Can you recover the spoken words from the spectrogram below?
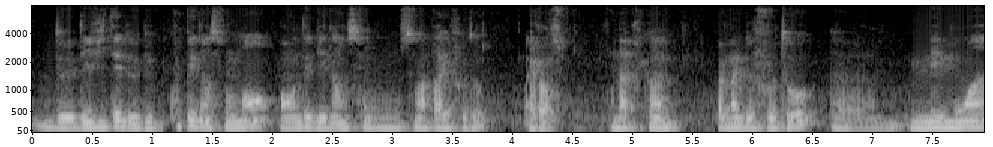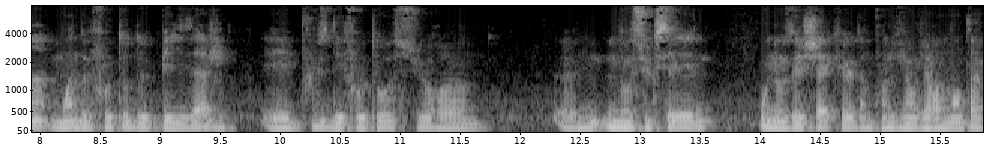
de- d'éviter de, de couper dans ce moment en dégainant son, son appareil photo. Alors, on a pris quand même pas mal de photos, euh, mais moins, moins de photos de paysages et plus des photos sur euh, euh, nos succès ou nos échecs d'un point de vue environnemental.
